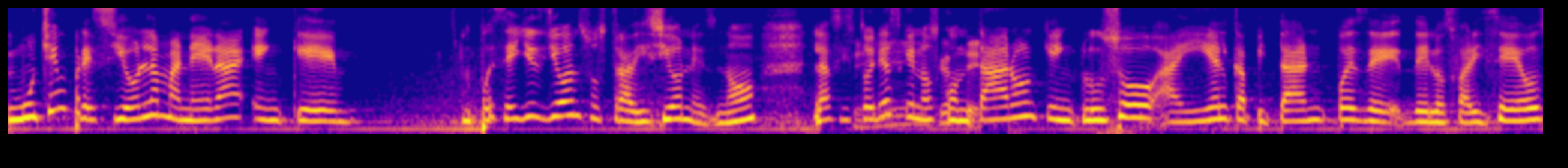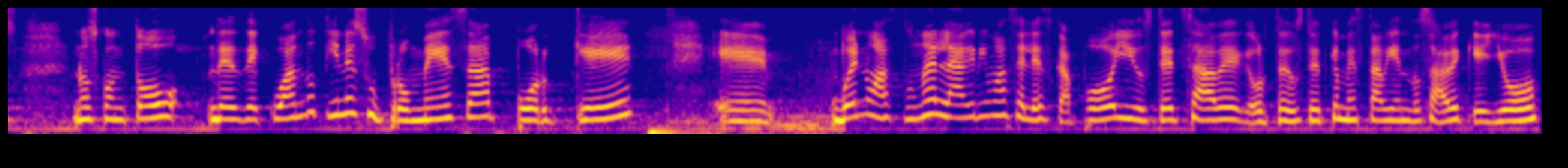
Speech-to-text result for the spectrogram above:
mucha impresión la manera en que pues ellos llevan sus tradiciones, ¿no? Las historias que nos contaron, que incluso ahí el capitán, pues, de, de, los fariseos, nos contó desde cuándo tiene su promesa, por qué, eh, bueno, hasta una lágrima se le escapó y usted sabe, usted, usted que me está viendo sabe que yo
